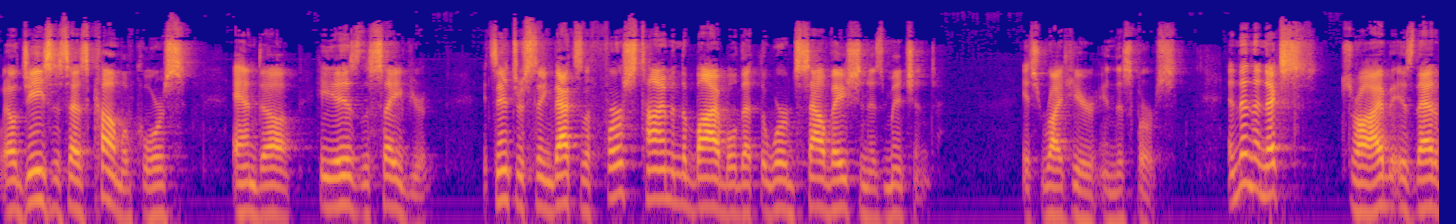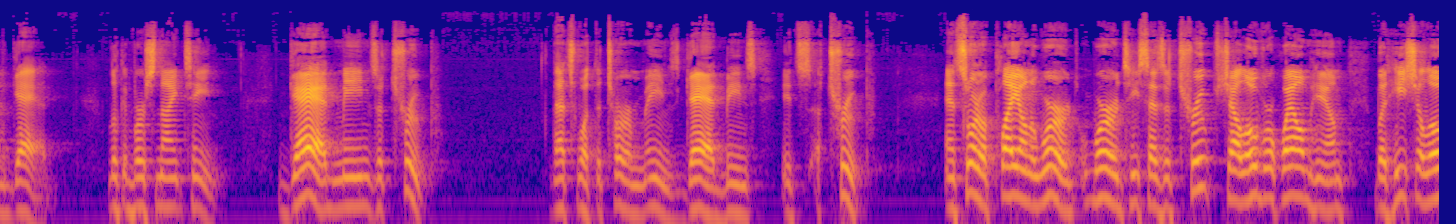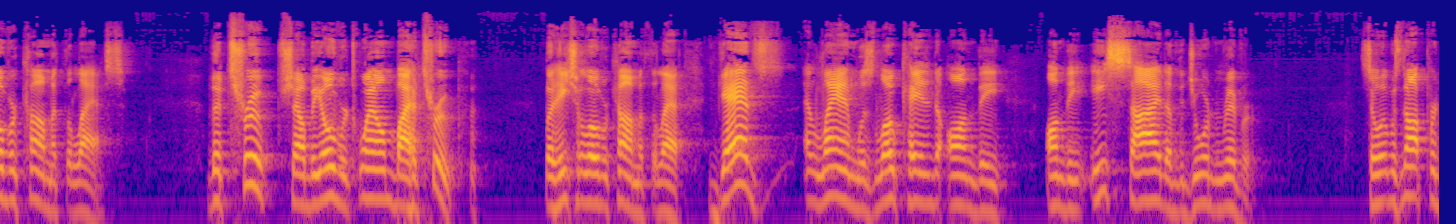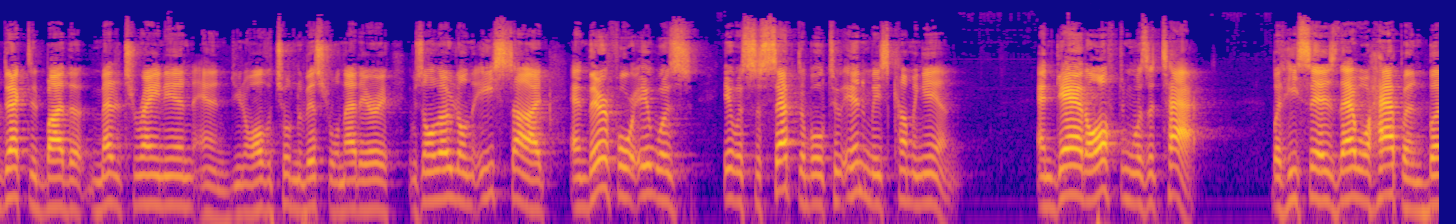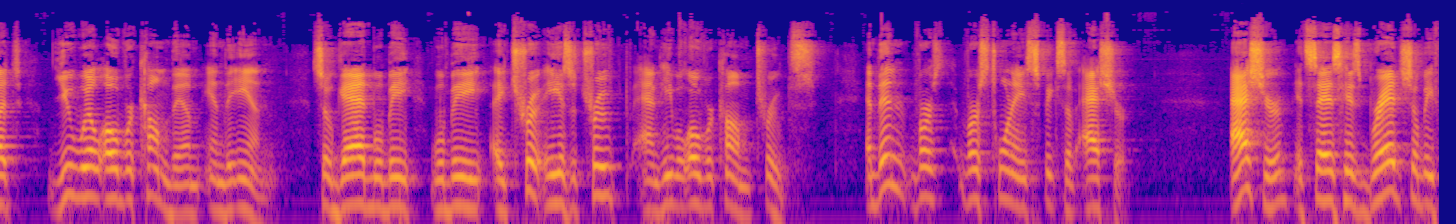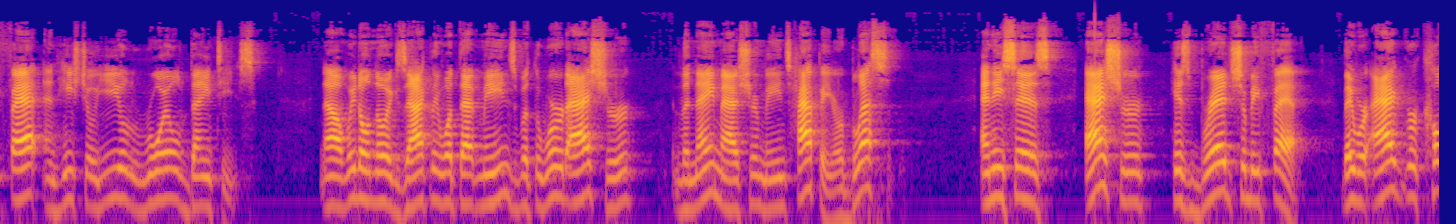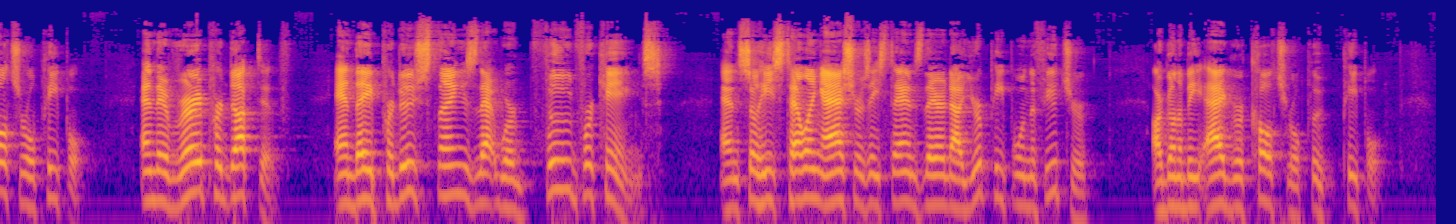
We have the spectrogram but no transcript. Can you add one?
Well, Jesus has come, of course, and uh, he is the Savior. It's interesting, that's the first time in the Bible that the word salvation is mentioned. It's right here in this verse. And then the next tribe is that of Gad. Look at verse 19. Gad means a troop. That's what the term means. Gad means it's a troop. And sort of a play on the word, words, he says, A troop shall overwhelm him, but he shall overcome at the last. The troop shall be overwhelmed by a troop, but he shall overcome at the last. Gad's land was located on the, on the east side of the Jordan River. So it was not protected by the Mediterranean and you know all the children of Israel in that area. It was located on the east side, and therefore it was it was susceptible to enemies coming in. And Gad often was attacked. But he says that will happen, but you will overcome them in the end. So Gad will be will be a troop. He is a troop, and he will overcome troops. And then verse verse twenty speaks of Asher. Asher, it says, His bread shall be fat, and he shall yield royal dainties. Now, we don't know exactly what that means, but the word Asher, the name Asher, means happy or blessed. And he says, Asher, his bread shall be fat. They were agricultural people, and they're very productive, and they produced things that were food for kings. And so he's telling Asher as he stands there, now your people in the future are going to be agricultural people.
